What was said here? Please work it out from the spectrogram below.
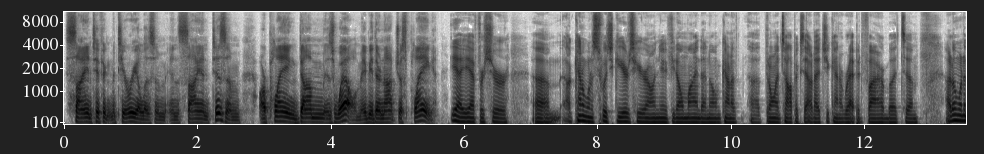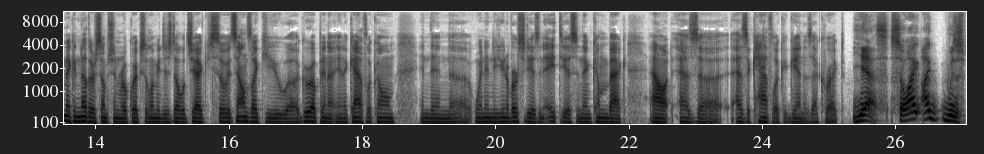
scientific materialism and scientism are playing dumb as well. Maybe they're not just playing it. Yeah, yeah, for sure. Um, I kind of want to switch gears here on you, if you don't mind. I know I'm kind of uh, throwing topics out at you, kind of rapid fire, but um, I don't want to make another assumption real quick. So let me just double check. So it sounds like you uh, grew up in a in a Catholic home, and then uh, went into university as an atheist, and then come back out as a, as a Catholic again. Is that correct? Yes. So I, I was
